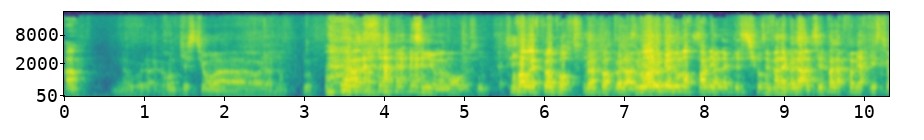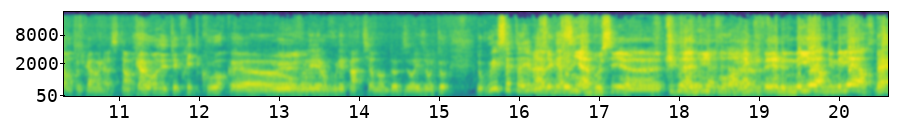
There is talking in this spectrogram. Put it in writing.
Ah, Non, voilà, grande question, euh, voilà, non. Non. Voilà. si, vraiment aussi. Si. Enfin bref, peu importe. Peu importe, voilà. On aura l'occasion d'en C'est reparler. pas la question. C'est pas la Voilà, question. c'est pas la première question en tout cas, voilà. C'était en cas où on était pris de court, que euh, Oui, on, non. voulait, on voulait partir dans d'autres horizons et tout. Donc oui, cette année, bah, merci. Tony a bossé euh, toute la nuit pour euh, récupérer le meilleur du meilleur. Ben,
